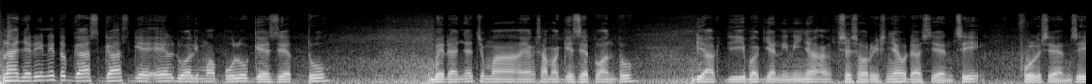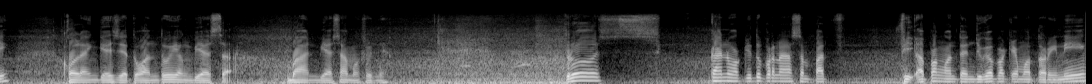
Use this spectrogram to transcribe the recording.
nah jadi ini tuh gas-gas GL 250 GZ2 bedanya cuma yang sama GZ1 tuh di di bagian ininya aksesorisnya udah CNC full CNC kalau yang GZ1 tuh yang biasa bahan biasa maksudnya. Terus kan waktu itu pernah sempat apa konten juga pakai motor ini.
